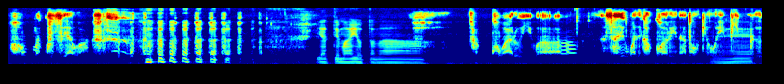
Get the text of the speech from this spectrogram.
ほんまクズやわ やってまいよったな。かっこ悪いわ最後までかっこ悪いな東京オリンピック、ね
